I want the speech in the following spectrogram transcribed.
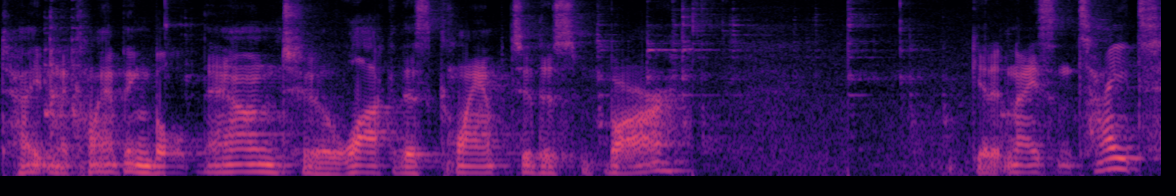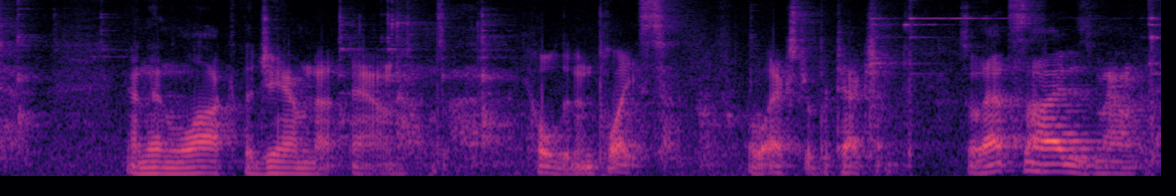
tighten the clamping bolt down to lock this clamp to this bar. Get it nice and tight, and then lock the jam nut down hold it in place. A little extra protection. So that side is mounted.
